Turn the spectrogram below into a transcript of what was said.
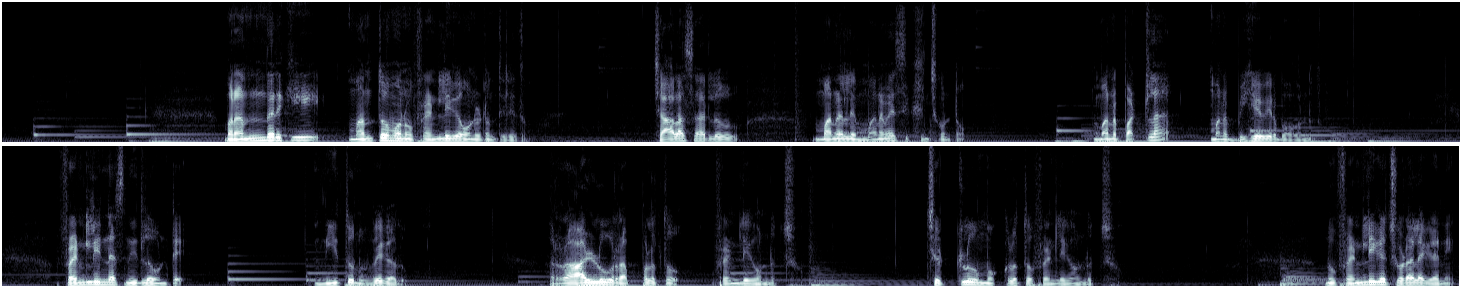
మనందరికీ మనతో మనం ఫ్రెండ్లీగా ఉండటం తెలియదు చాలాసార్లు మనల్ని మనమే శిక్షించుకుంటాం. మన పట్ల మన బిహేవియర్ బాగుండదు. ఫ్రెండ్లీనెస్ నీలో ఉంటే నీతో నువ్వే కాదు రాళ్ళు రప్పలతో ఫ్రెండ్లీగా ఉండొచ్చు. చెట్లు మొక్కలతో ఫ్రెండ్లీగా ఉండొచ్చు. నువ్వు ఫ్రెండ్లీగా చూడాలే కానీ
